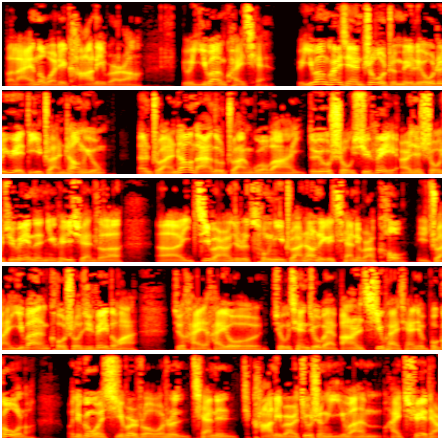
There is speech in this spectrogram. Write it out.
本来呢，我这卡里边啊，有一万块钱，有一万块钱之后准备留着月底转账用。但转账大家都转过吧，都有手续费，而且手续费呢，你可以选择，呃，基本上就是从你转账这个钱里边扣。你转一万扣手续费的话，就还还有九千九百八十七块钱就不够了。我就跟我媳妇儿说，我说钱里卡里边就剩一万，还缺点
